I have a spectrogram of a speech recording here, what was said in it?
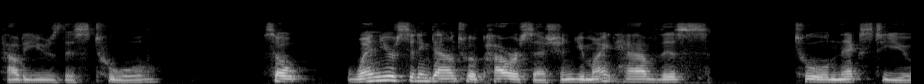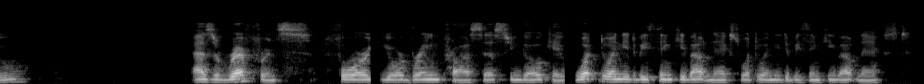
how to use this tool. So when you're sitting down to a power session, you might have this tool next to you as a reference for your brain process. You can go, okay, what do I need to be thinking about next? What do I need to be thinking about next?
